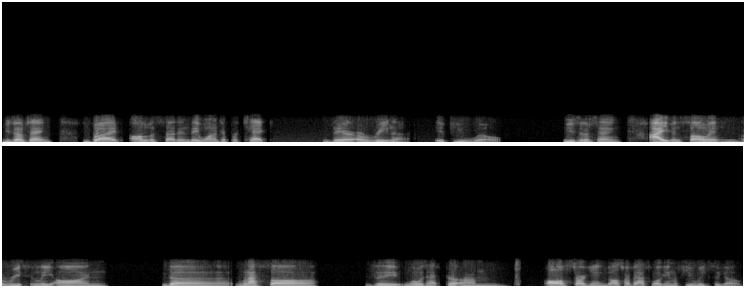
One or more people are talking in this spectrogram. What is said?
You see what I'm saying? But all of a sudden they wanted to protect their arena, if you will. You see what I'm saying? I even saw Mhm. it recently on the when I saw the what was that the um All Star game, the All Star basketball game a few weeks ago.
